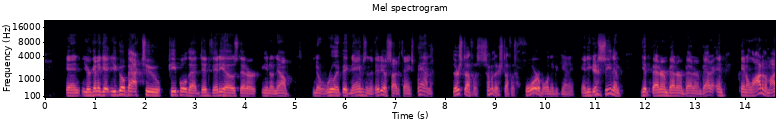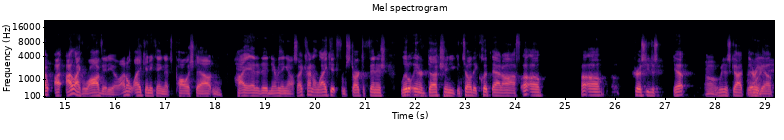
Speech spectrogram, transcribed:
and you're going to get, you go back to people that did videos that are, you know, now, you know, really big names in the video side of things, man, their stuff was, some of their stuff was horrible in the beginning. And you can Yeah. see them get better and better and better and better. And, and a lot of them, I, I, I like raw video. I don't like anything that's polished out and high edited and everything else. I kind of like it from start to finish. Little introduction. You can tell they clipped that off. Uh oh. Uh oh. Chris, you just, yep. Oh, We just got, there we go.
